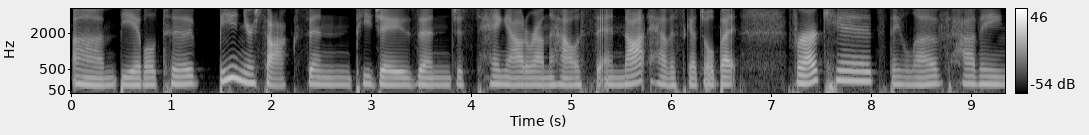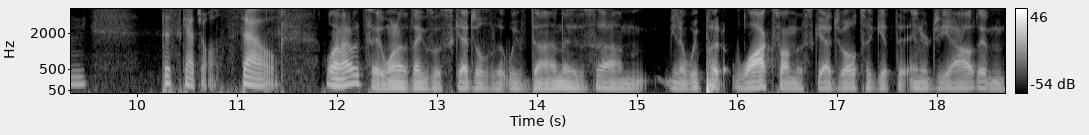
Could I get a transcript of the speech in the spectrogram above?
um, be able to be in your socks and PJs and just hang out around the house and not have a schedule. But for our kids, they love having the schedule. So, Well, and I would say one of the things with schedules that we've done is, um, you know, we put walks on the schedule to get the energy out, and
